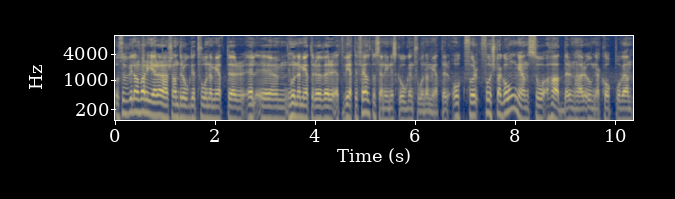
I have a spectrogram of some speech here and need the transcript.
Och så ville han variera det här så han drog det 200 meter, eller, eh, 100 meter över ett vetefält och sen in i skogen 200 meter. Och för första gången så hade den här unga Koppoven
